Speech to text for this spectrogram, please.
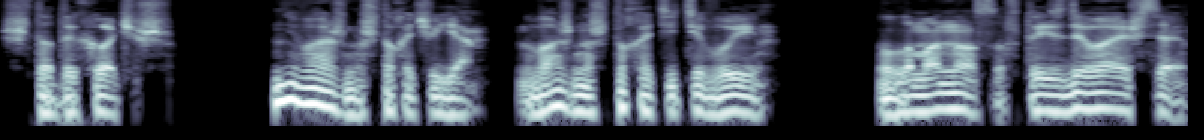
Что ты хочешь? Неважно, что хочу я. Важно, что хотите вы. Ломоносов, ты издеваешься?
